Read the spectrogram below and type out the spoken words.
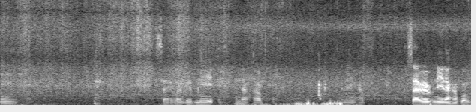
นี่ใส่ไว้แบบนี้นะครับนี่ครับ ใส่ไว้แบบนี้นะครับผม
